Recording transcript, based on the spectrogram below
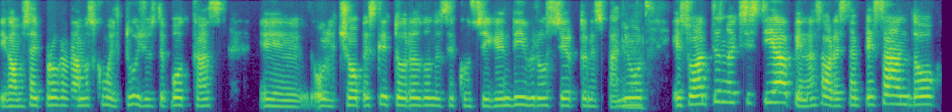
Digamos, hay programas como el tuyo, este podcast, eh, o el Shop Escritoras, donde se consiguen libros, ¿cierto?, en español. Eso antes no existía, apenas ahora está empezando.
